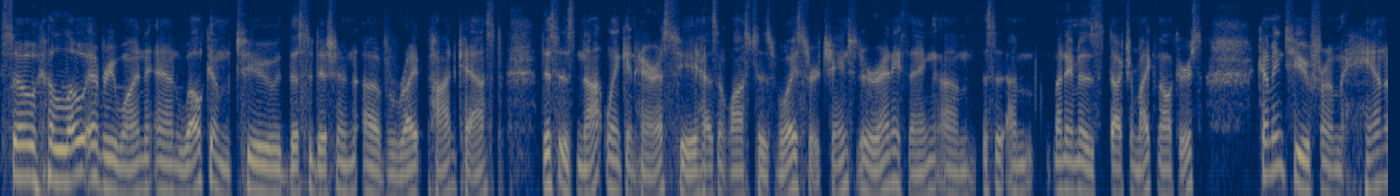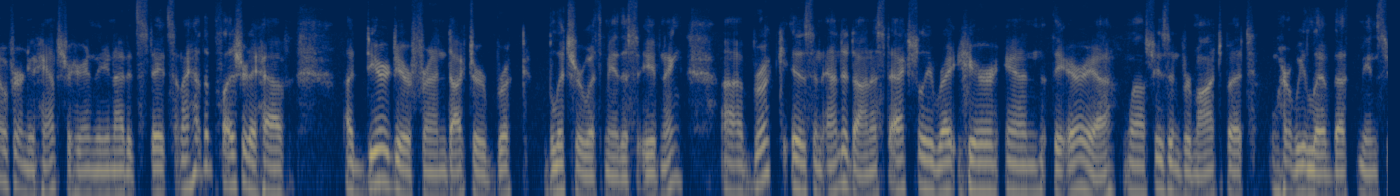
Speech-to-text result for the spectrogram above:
So, hello everyone, and welcome to this edition of Ripe Podcast. This is not Lincoln Harris. He hasn't lost his voice or changed it or anything. Um, this is, I'm, my name is Dr. Mike Melkers, coming to you from Hanover, New Hampshire, here in the United States. And I had the pleasure to have a dear, dear friend, Dr. Brooke Blicher, with me this evening. Uh, Brooke is an endodontist, actually right here in the area. Well, she's in Vermont, but where we live, that means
